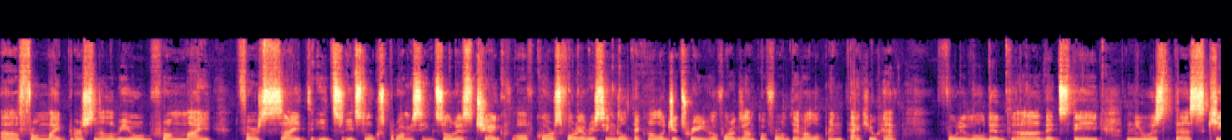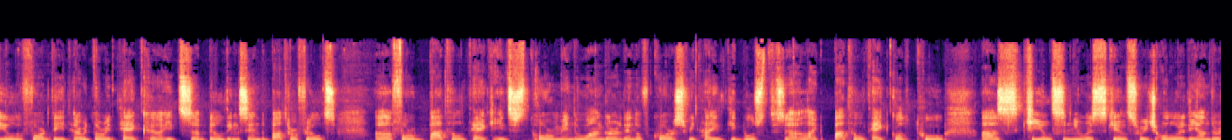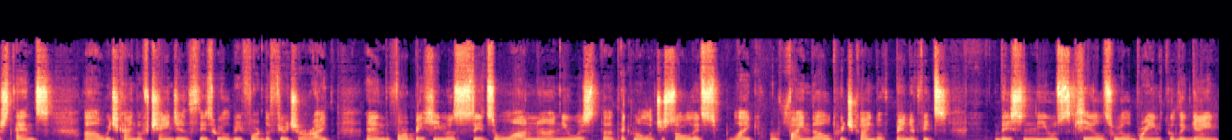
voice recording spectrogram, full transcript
uh, from my personal view, from my first sight, it's it looks promising. So let's check, of course, for every single technology tree, uh, for example, for development tech you have fully loaded. Uh, that's the newest uh, skill for the territory tech. Uh, it's uh, buildings and battlefields. Uh, for battle tech it's storm and vanguard and of course vitality boosts uh, like battle tech got two skills newest skills which already understands uh, which kind of changes this will be for the future, right? And for Behemoth, it's one uh, newest uh, technology. So let's like find out which kind of benefits these new skills will bring to the game.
